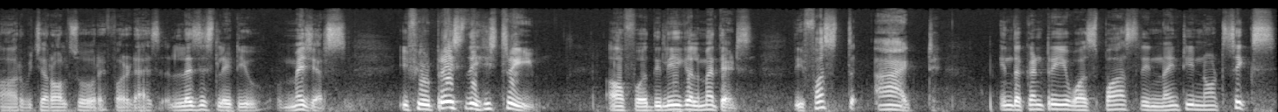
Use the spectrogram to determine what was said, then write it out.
or which are also referred as legislative measures. If you trace the history of the legal methods, the first act in the country was passed in 1906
